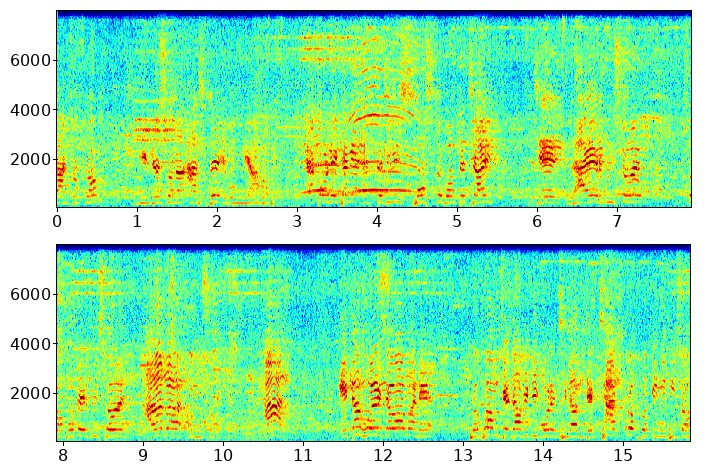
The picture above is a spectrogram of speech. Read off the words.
কার্যক্রম নির্দেশনা আসবে এবং নেওয়া হবে। এখন এখানে একটা জিনিস স্পষ্ট বলতে চাই যে রায়ের বিষয়, শপথের বিষয় আলাদা অংশ। আর এটা হয়ে যাওয়া মানে প্রথম যে দাবিটি করেছিলাম যে ছাত্র প্রতিনিধি সহ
